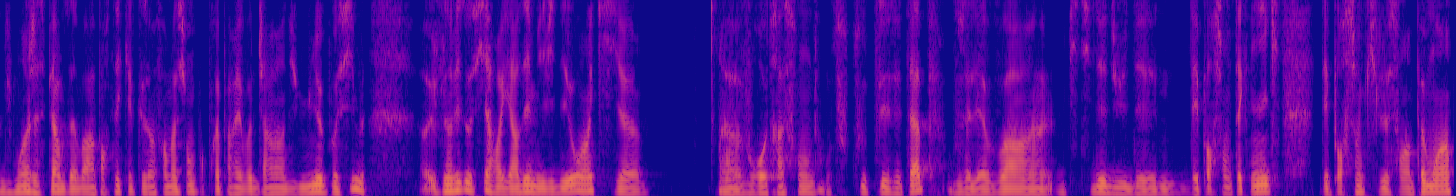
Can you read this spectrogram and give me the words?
du moins, j'espère vous avoir apporté quelques informations pour préparer votre GR20 du mieux possible. je vous invite aussi à regarder mes vidéos hein, qui euh, vous retracerons donc toutes les étapes. Vous allez avoir euh, une petite idée du, des, des, portions techniques, des portions qui le sont un peu moins.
